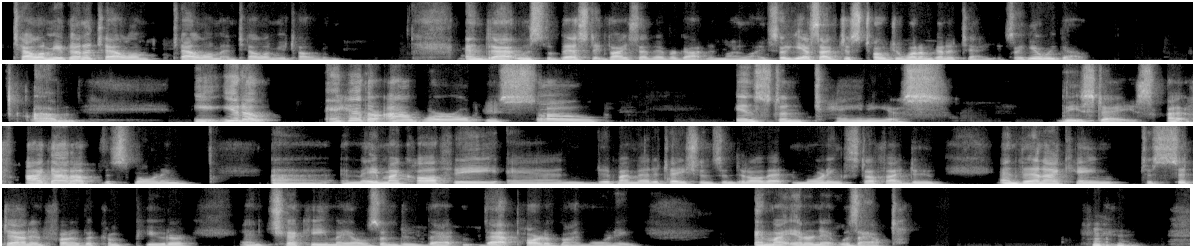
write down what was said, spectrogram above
Tell them you're going to tell them, tell them, and tell them you told them." And that was the best advice I've ever gotten in my life. So, yes, I've just told you what I'm going to tell you. So, here we go. Um, you, you know, Heather, our world is so instantaneous these days. I, I got up this morning uh, and made my coffee and did my meditations and did all that morning stuff I do. And then I came to sit down in front of the computer and check emails and do that that part of my morning and my internet was out.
